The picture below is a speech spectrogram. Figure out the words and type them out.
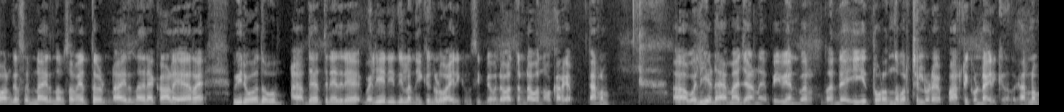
കോൺഗ്രസ് ഉണ്ടായിരുന്ന സമയത്ത് ഉണ്ടായിരുന്നതിനേക്കാൾ ഏറെ വിരോധവും അദ്ദേഹത്തിനെതിരെ വലിയ രീതിയിലുള്ള നീക്കങ്ങളുമായിരിക്കും സി പി എമ്മിന്റെ ഭാഗത്ത് ഉണ്ടാവുമെന്ന് നമുക്കറിയാം. കാരണം വലിയ ഡാമേജാണ് പി വി അൻവർ തന്റെ ഈ തുറന്നു പറച്ചിലൂടെ പാർട്ടിക്കുണ്ടായിരിക്കുന്നത്. കാരണം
